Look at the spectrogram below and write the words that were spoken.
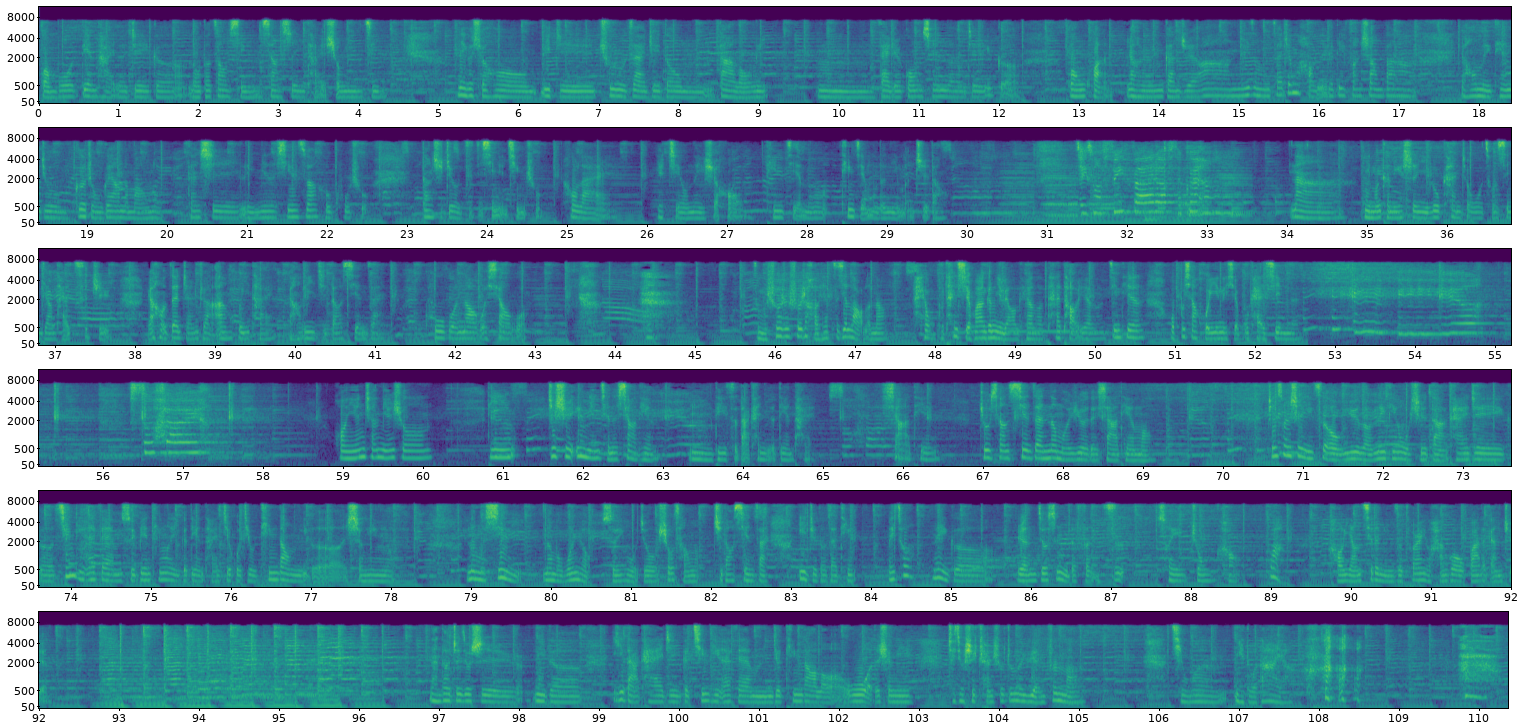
广播电台的这个楼的造型像是一台收音机，那个时候一直出入在这栋大楼里。嗯，带着光鲜的这个光环，让人感觉啊，你怎么在这么好的一个地方上班啊？然后每天就各种各样的忙碌，但是里面的辛酸和苦楚，当时只有自己心里清楚。后来也只有那时候听节目听节目的你们知道。那。你们肯定是一路看着我从新疆台辞职，然后再辗转安徽台，然后一直到现在，哭过、闹过、笑过。怎么说着说着好像自己老了呢？哎呀，我不太喜欢跟你聊天了，太讨厌了。今天我不想回忆那些不开心的。谎言缠绵说，第一，这是一年前的夏天。嗯，第一次打开你的电台，夏天就像现在那么热的夏天吗？真算是一次偶遇了。那天我是打开这个蜻蜓 FM，随便听了一个电台，结果就听到你的声音了。那么幸运，那么温柔，所以我就收藏了，直到现在一直都在听。没错，那个人就是你的粉丝崔中浩。哇，好洋气的名字，突然有韩国欧巴的感觉。难道这就是你的？一打开这个蜻蜓 FM，你就听到了我的声音，这就是传说中的缘分吗？请问你多大呀？哈哈哈。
